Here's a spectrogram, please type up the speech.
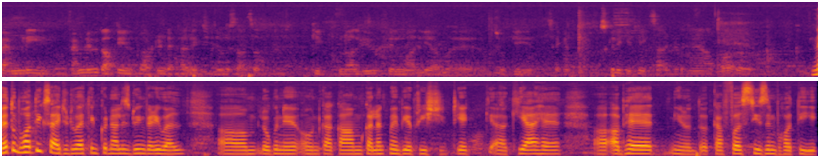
फैमिली फैमिली भी काफ़ी इंपॉर्टेंट है हर एक चीज़ों के साथ साथ कि कुणाल की भी फ़िल्म आ रही है अब है जो कि सेकंड उसके लिए कितनी एक्साइटेड हैं आप और मैं तो बहुत ही एक्साइटेड हूँ. I think Kunal is doing very well लोगों ने उनका काम कलंक में भी अप्रिशिएट किया है. Uh, अब है यू नो का फ़र्स्ट सीज़न बहुत ही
